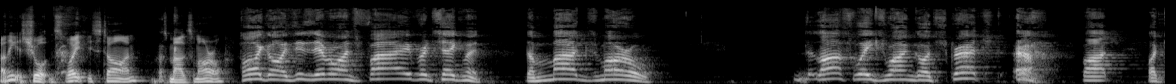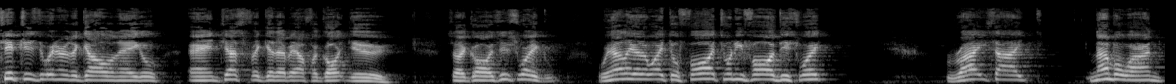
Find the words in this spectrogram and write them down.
I think it's short and sweet this time. It's Mugs Moral. Hi guys, this is everyone's favourite segment, the Mugs Moral. Last week's one got scratched, but I tipped you the winner of the Golden Eagle and just forget about forgot you. So guys, this week we only got to wait till 5:25 this week. Race eight, number one,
